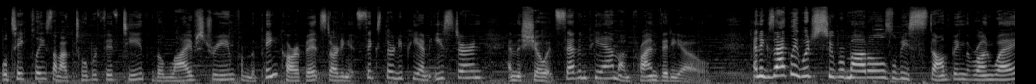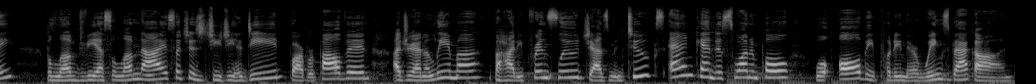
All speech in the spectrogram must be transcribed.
will take place on October 15th with a live stream from the pink carpet starting at 6.30 p.m. Eastern and the show at 7 p.m. on Prime Video. And exactly which supermodels will be stomping the runway? Beloved VS alumni such as Gigi Hadid, Barbara Palvin, Adriana Lima, Behati Prinsloo, Jasmine Tookes, and Candice Swanepoel will all be putting their wings back on.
